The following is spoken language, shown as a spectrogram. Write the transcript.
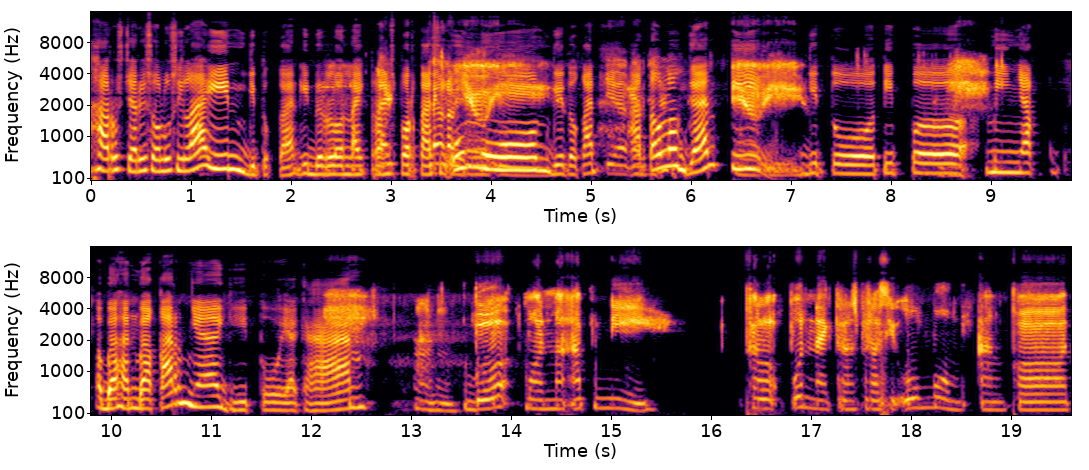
harus cari solusi lain gitu kan either lo hmm, naik transportasi umum yui. gitu kan ya, atau lo ganti yui. gitu tipe minyak bahan bakarnya gitu ya kan hmm. Bu mohon maaf nih kalaupun naik transportasi umum angkot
